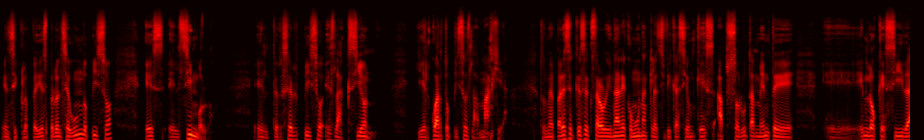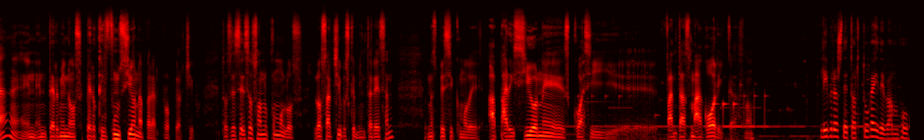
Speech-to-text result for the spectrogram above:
enciclopedias, pero el segundo piso es el símbolo, el tercer piso es la acción y el cuarto piso es la magia. Entonces me parece que es extraordinaria como una clasificación que es absolutamente eh, enloquecida en, en, términos, pero que funciona para el propio archivo. Entonces esos son como los, los archivos que me interesan, una especie como de apariciones cuasi eh, fantasmagóricas. ¿no? Libros de tortuga y de bambú.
